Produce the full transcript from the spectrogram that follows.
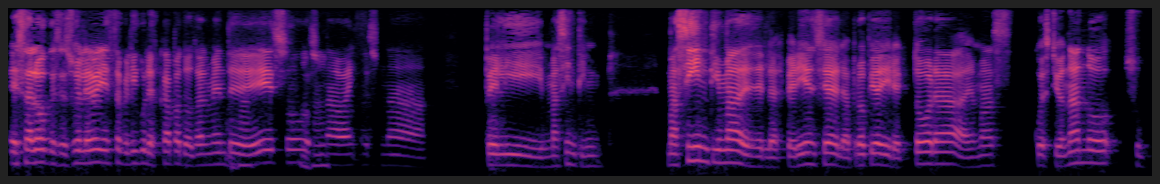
es algo que se suele ver y esta película escapa totalmente de eso. es, una, es, una, peli más, más íntima desde la experiencia de la propia directora, además cuestionando su,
